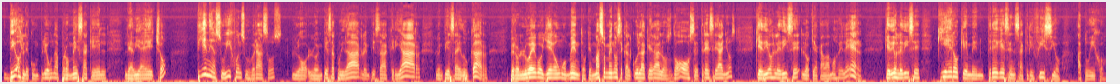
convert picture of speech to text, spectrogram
Dios le cumplió una promesa que él le había hecho. Tiene a su hijo en sus brazos, lo, lo empieza a cuidar, lo empieza a criar, lo empieza a educar, pero luego llega un momento que más o menos se calcula que era a los 12, 13 años, que Dios le dice lo que acabamos de leer, que Dios le dice, quiero que me entregues en sacrificio a tu hijo.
